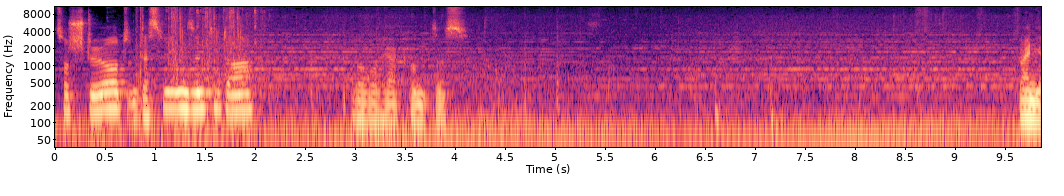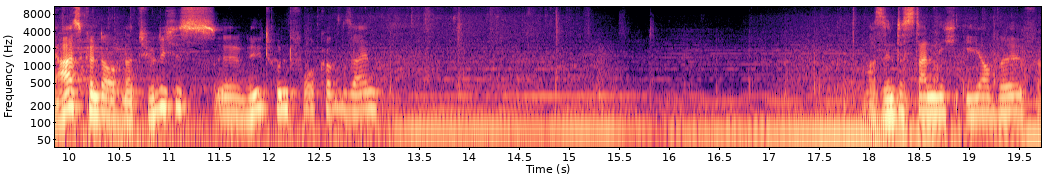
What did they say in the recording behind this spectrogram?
zerstört und deswegen sind die da? Oder woher kommt das? Ich meine, ja, es könnte auch natürliches äh, Wildhundvorkommen sein. Aber sind es dann nicht eher Wölfe?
